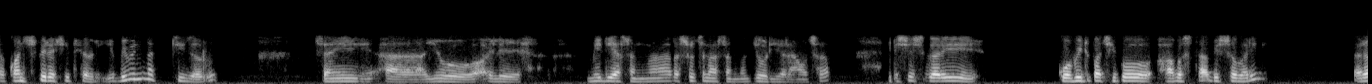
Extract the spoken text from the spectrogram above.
र कन्सपिरेसी थ्योरी यो विभिन्न चिजहरू चाहिँ यो अहिले मिडियासँग र सूचनासँग जोडिएर आउँछ। विशेष गरी कोभिड पछिको अवस्था विश्वभरि। र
